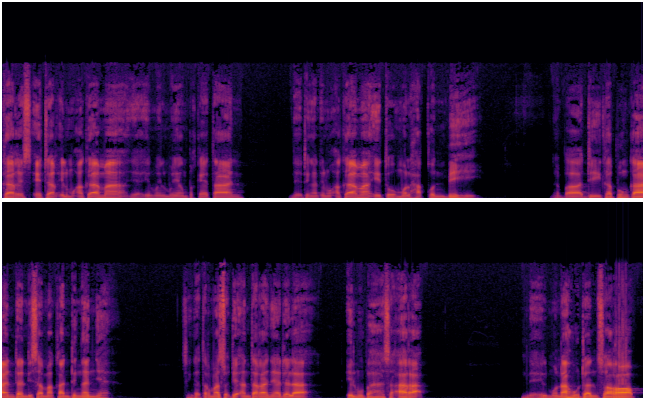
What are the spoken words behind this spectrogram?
garis edar ilmu agama, ya, ilmu-ilmu yang berkaitan ya, dengan ilmu agama itu mulhakun bihi. Apa, digabungkan dan disamakan dengannya. Sehingga termasuk di antaranya adalah ilmu bahasa Arab. Ya, ilmu nahu dan sorab.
